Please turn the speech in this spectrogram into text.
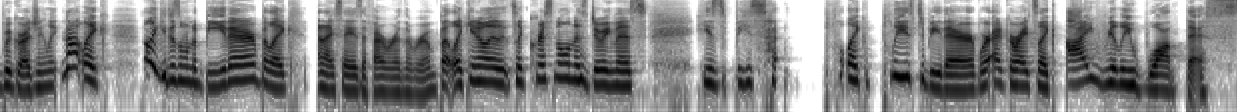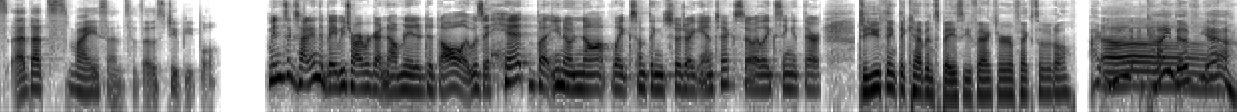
begrudgingly. Not like not like he doesn't want to be there, but like and I say as if I were in the room, but like you know it's like Chris Nolan is doing this. He's he's like pleased to be there where edgar wright's like i really want this Uh, that's my sense of those two people I mean, it's exciting. The Baby Driver got nominated at all. It was a hit, but you know, not like something so gigantic. So I like seeing it there. Do you think the Kevin Spacey factor affects it at all? I mean, kind of, Uh, yeah.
